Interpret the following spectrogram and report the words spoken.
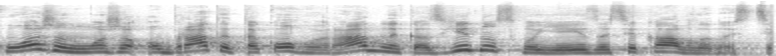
кожен може обрати такого радника згідно своєї зацікавленості.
